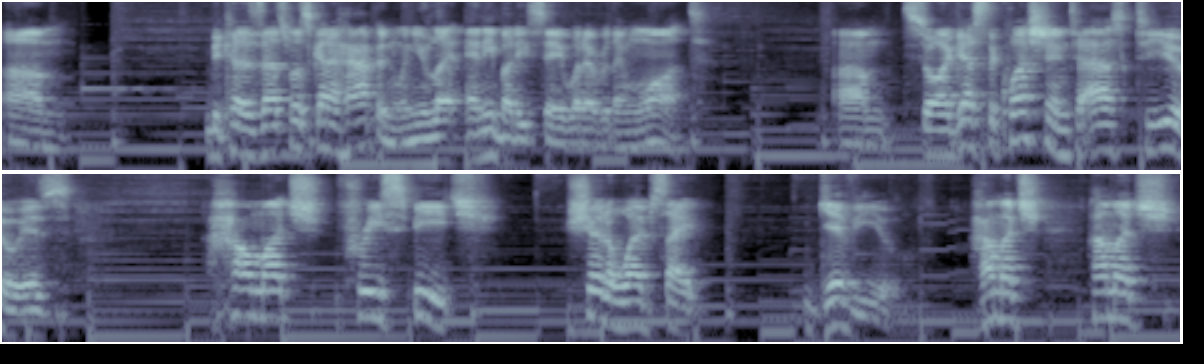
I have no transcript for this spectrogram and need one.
Um, because that's what's gonna happen when you let anybody say whatever they want. Um, so I guess the question to ask to you is how much free speech should a website give you? How much, how much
